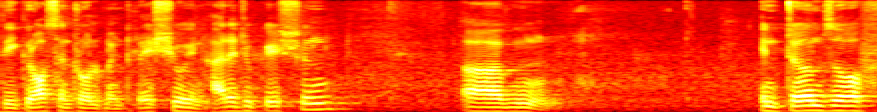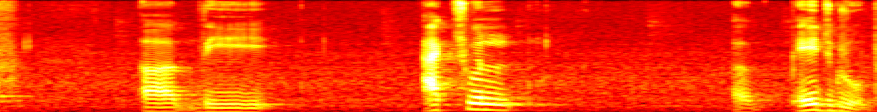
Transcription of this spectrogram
the gross enrollment ratio in higher education um, in terms of uh, the actual uh, age group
